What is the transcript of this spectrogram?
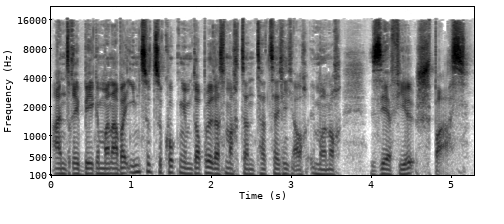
André Begemann. Aber ihm zuzugucken im Doppel, das macht dann tatsächlich auch immer noch sehr viel Spaß.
